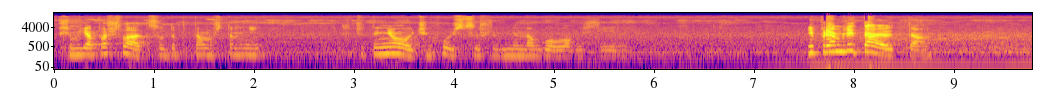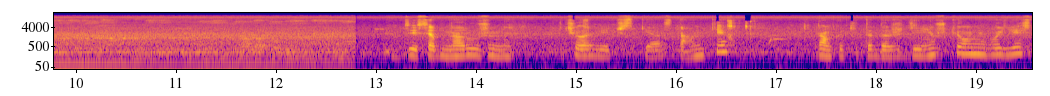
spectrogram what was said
В общем, я пошла отсюда, потому что мне что-то не очень хочется, чтобы мне на голову сели. И прям летают там. Здесь обнаружены человеческие останки. Там какие-то даже денежки у него есть.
